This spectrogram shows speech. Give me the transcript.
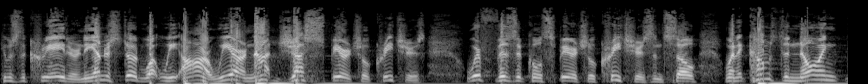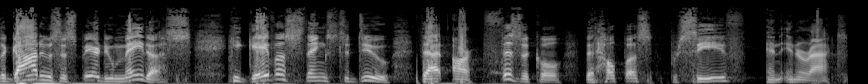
He was the creator and he understood what we are. We are not just spiritual creatures. We're physical spiritual creatures. And so when it comes to knowing the God who's the spirit who made us, he gave us things to do that are physical that help us perceive and interact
